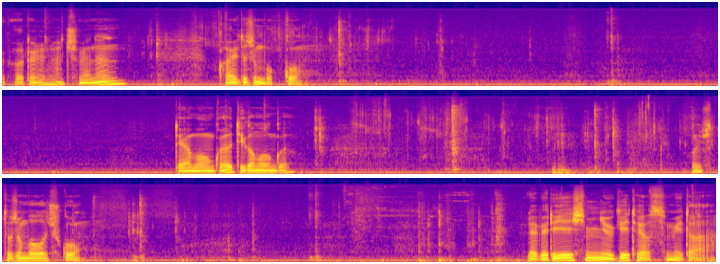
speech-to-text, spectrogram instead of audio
이거를 주면은 과일도 좀 먹고. 내가 먹은 거야? 네가 먹은 거야? 음. 음식도 좀 먹어주고 레벨이 16이 되었습니다.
